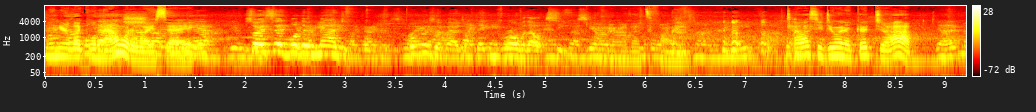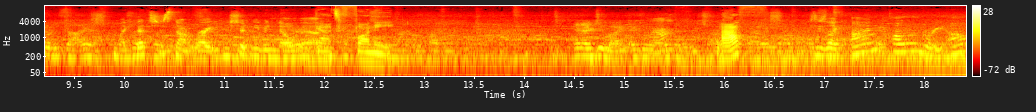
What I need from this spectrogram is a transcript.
When you're like, well, now what do I say? So I said, Well, they're magic boogers. Boogers are magic. They can grow without seeds. Oh, that's funny. Talis you're doing a good job. I'm like, That's just not right. He shouldn't even know that. That's funny. And I do, I, I do everything to. Ah, He's like, I'm hungry. I'm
